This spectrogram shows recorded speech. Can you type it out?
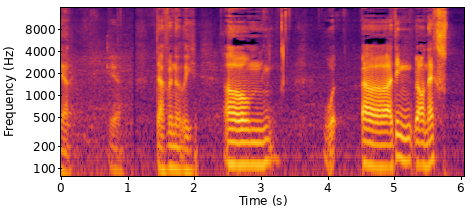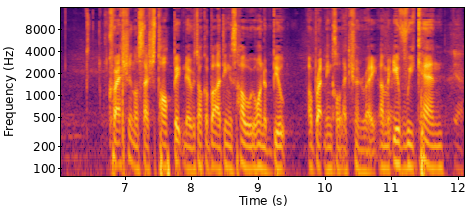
Yeah. Yeah, definitely. Um, what uh, I think our next question or such topic that we talk about, I think, is how we want to build a Breitling collection, right? I mean, if we can, Yeah.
